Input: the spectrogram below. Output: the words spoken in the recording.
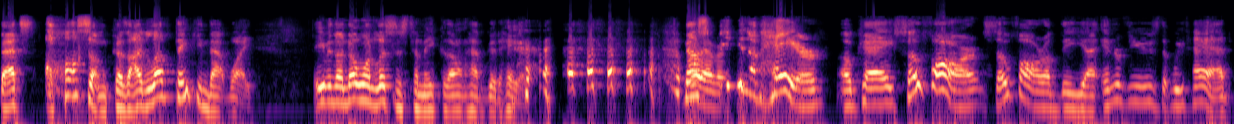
that's awesome because I love thinking that way, even though no one listens to me because I don't have good hair. Now, Whatever. speaking of hair, okay, so far, so far of the uh, interviews that we've had,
